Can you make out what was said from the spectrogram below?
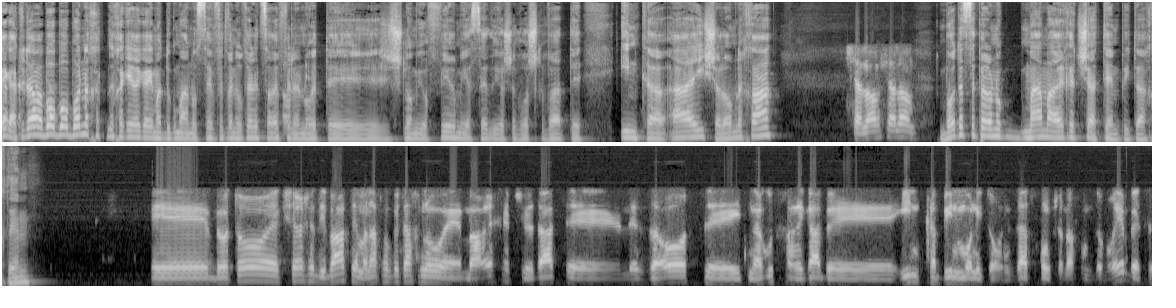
רגע, אתה יודע מה, בוא, בוא, בוא נח- נחכה רגע עם הדוגמה הנוספת, ואני רוצה לצרף אוקיי. אלינו את אה, שלומי אופיר, מייסד ויושב ראש חברת אה, אינקר איי, שלום לך. שלום, שלום. בוא תספר לנו מה המערכת שאתם פיתחתם. Uh, באותו הקשר שדיברתם, אנחנו פיתחנו uh, מערכת שיודעת uh, לזהות התנהגות חריגה ב-in cabin monitoring, זה התחום שאנחנו מדברים, בעצם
